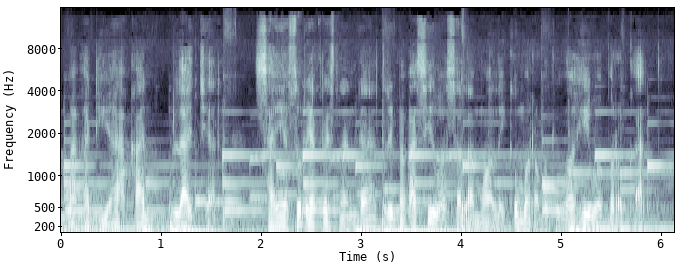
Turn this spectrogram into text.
maka dia akan belajar. Saya Surya Krisnanda terima kasih. Wassalamualaikum warahmatullahi wabarakatuh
